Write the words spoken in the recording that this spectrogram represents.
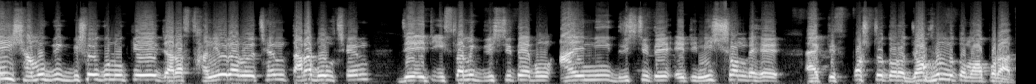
এই সামগ্রিক বিষয়গুলোকে যারা স্থানীয়রা রয়েছেন, তারা বলছেন যে এটি ইসলামিক দৃষ্টিতে এবং আইনি দৃষ্টিতে এটি নিঃসন্দেহে একটি স্পষ্টতর জঘন্যতম অপরাধ।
